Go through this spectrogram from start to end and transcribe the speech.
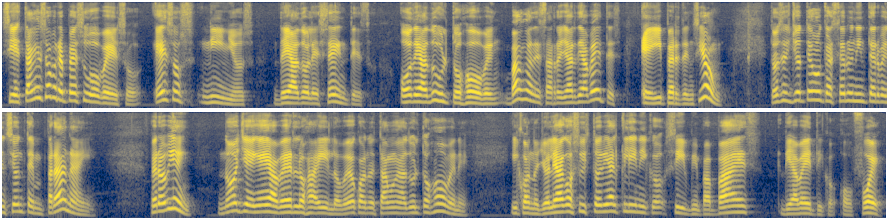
Si están en sobrepeso u obeso, esos niños de adolescentes o de adultos jóvenes van a desarrollar diabetes e hipertensión. Entonces yo tengo que hacer una intervención temprana ahí. Pero bien, no llegué a verlos ahí, lo veo cuando estamos adultos jóvenes. Y cuando yo le hago su historial clínico, sí, mi papá es diabético o fue.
